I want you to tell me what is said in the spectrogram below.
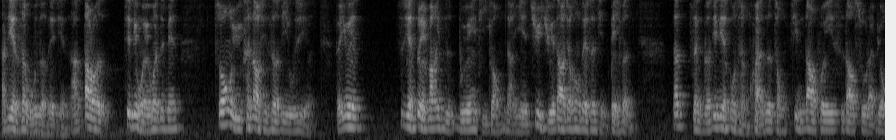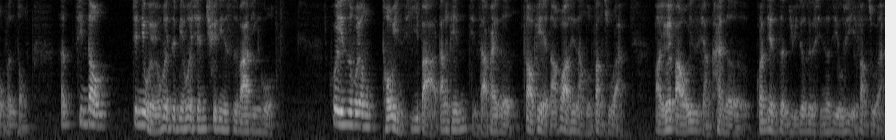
那计程车无者这件，那到了鉴定委员会这边，终于看到行车记录器了。对，因为之前对方一直不愿意提供，那也拒绝到交通队申请备份。那整个鉴定的过程很快，是从进到会议室到出来不用五分钟。那进到鉴定委员会这边会先确定事发经过，会议室会用投影机把当天警察拍的照片，然后画现场图放出来，啊，也会把我一直想看的关键证据，就这个行车记录器也放出来。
